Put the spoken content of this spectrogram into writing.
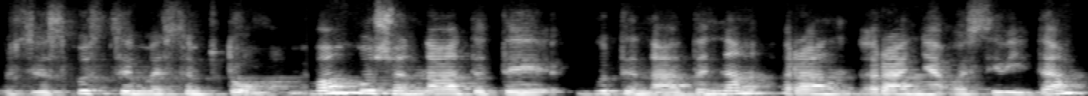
у зв'язку з цими симптомами. Вам може надати бути надана ран, рання освіта.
